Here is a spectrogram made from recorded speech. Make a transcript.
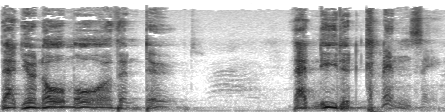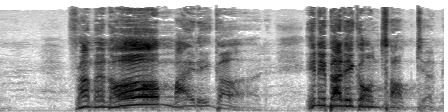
that you're no more than dirt that needed cleansing from an almighty God. Anybody gonna talk to me?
